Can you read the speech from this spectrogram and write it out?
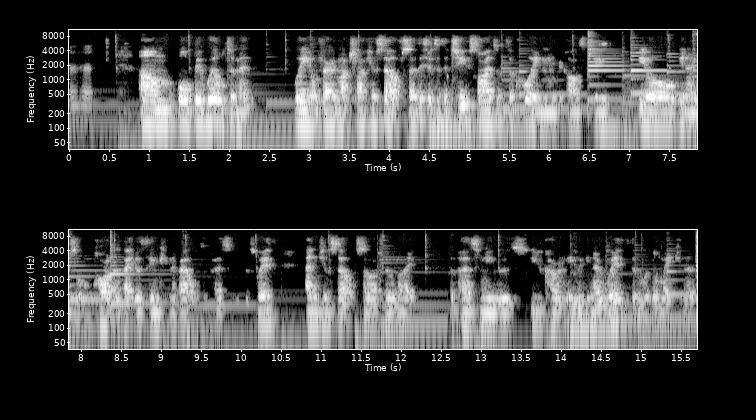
Mm-hmm. Um, or bewilderment, where you're very much like yourself. So this is the two sides of the coin in regards to your, you know, sort of partner that you're thinking about, or the person you was with, and yourself. So I feel like the person you was you currently you know with and what you're making of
